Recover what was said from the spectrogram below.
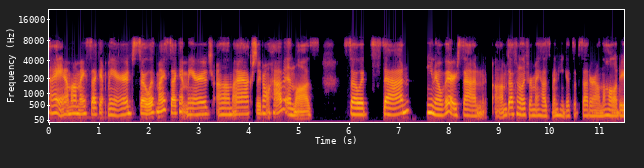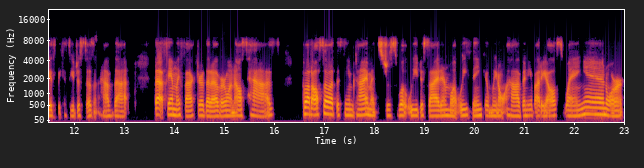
I am on my second marriage. So with my second marriage, um, I actually don't have in-laws. So it's sad, you know, very sad. Um, definitely for my husband, he gets upset around the holidays because he just doesn't have that that family factor that everyone else has. But also at the same time, it's just what we decide and what we think, and we don't have anybody else weighing in or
